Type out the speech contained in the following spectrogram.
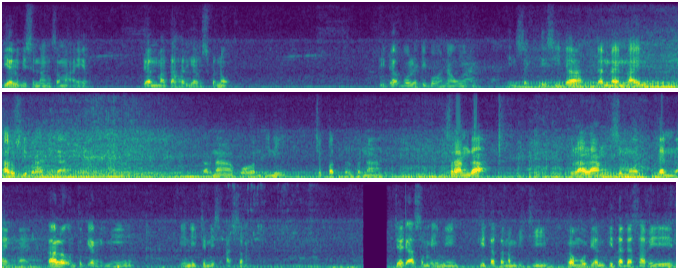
Dia lebih senang sama air dan matahari harus penuh. Tidak boleh di bawah naungan. Insektisida dan lain-lain harus diperhatikan. Karena pohon ini cepat terkena serangga belalang semut dan lain-lain. Kalau untuk yang ini ini jenis asem. Jadi asem ini kita tanam biji kemudian kita dasarin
